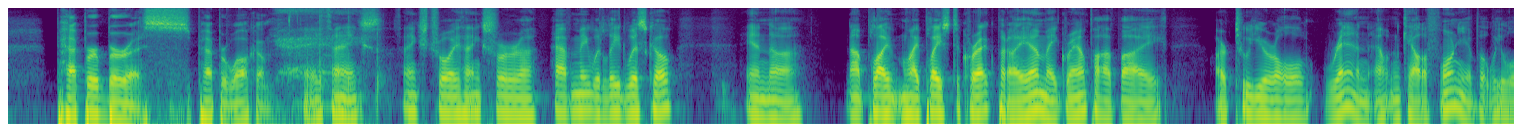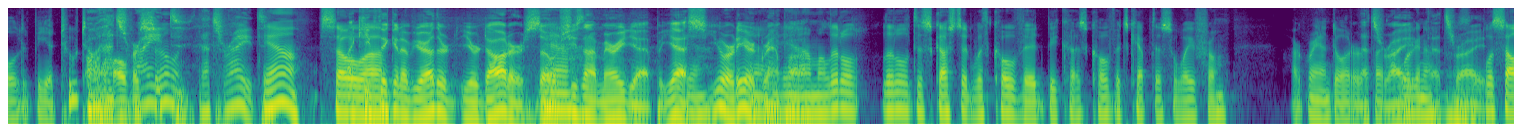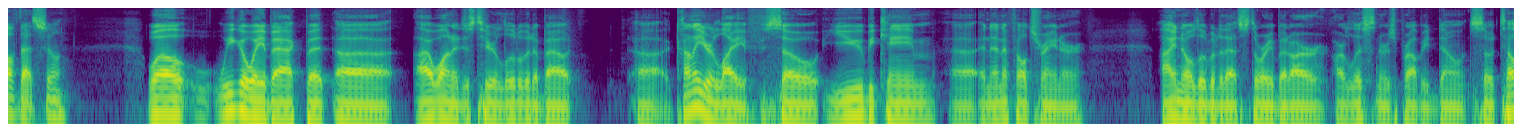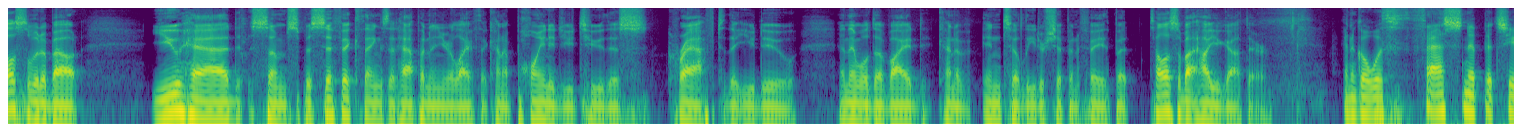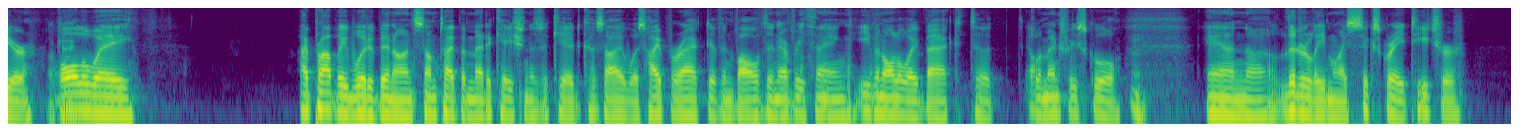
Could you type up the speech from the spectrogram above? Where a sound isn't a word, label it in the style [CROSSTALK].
Pepper Burruss. Pepper, welcome. Hey, thanks. Thanks, Troy. Thanks for uh, having me with Lead Wisco. And uh, not pli- my place to correct, but I am a grandpa by our two year old Ren out in California, but we will be a two time oh, over soon. That's right. Yeah. So I keep uh, thinking of your other your daughter. So Yeah. she's not married yet, but yes, yeah, you already are yeah, grandpa. Yeah, I'm a little little disgusted with COVID because COVID's kept us away from our granddaughter. That's but right, We're gonna, that's right. We'll solve that soon. Well, we go way back, but uh, I want to just hear a little bit about uh, kind of your life. So you became uh, an NFL trainer. I know a little bit of that story, but our our listeners probably don't. So tell us a little bit about you had some specific things that happened in your life that kind of pointed you to this craft that you do, and then we'll divide kind of into leadership and faith. But tell us about how you got there. Gonna go with fast snippets here, Okay. all the way. I probably would have been on some type of medication as a kid because I was hyperactive, involved in everything, [LAUGHS] even all the way back to elementary school. And uh, literally, my sixth grade teacher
